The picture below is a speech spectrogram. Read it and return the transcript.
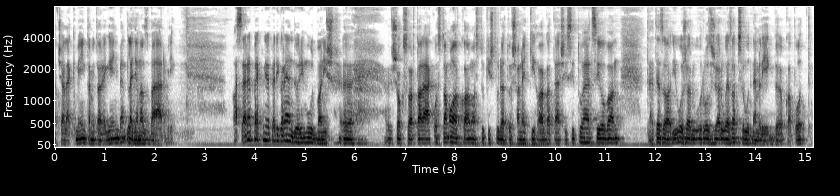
a cselekményt, amit a regényben, legyen az bármi. A szerepeknél pedig a rendőri múltban is ö, sokszor találkoztam, alkalmaztuk is tudatosan egy kihallgatási szituációban, tehát ez a jó zsarú, rossz zsarú, ez abszolút nem légből kapott,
